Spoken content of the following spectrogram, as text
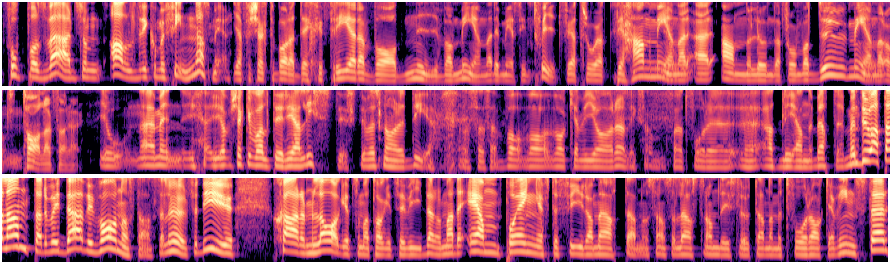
fotbollsvärld som aldrig kommer finnas mer? Jag försökte bara dechiffrera vad Niva menade med sin tweet, för jag tror att det han menar är annorlunda från vad du menar och talar för här. Jo, nej men jag försöker vara lite realistisk, det var snarare det. Alltså, så här, vad, vad, vad kan vi göra liksom, för att få det eh, att bli ännu bättre? Men du Atalanta, det var ju där vi var någonstans, eller hur? För det är ju charmlaget som har tagit sig vidare. De hade en poäng efter fyra möten och sen så löste de det i slutändan med två raka vinster.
